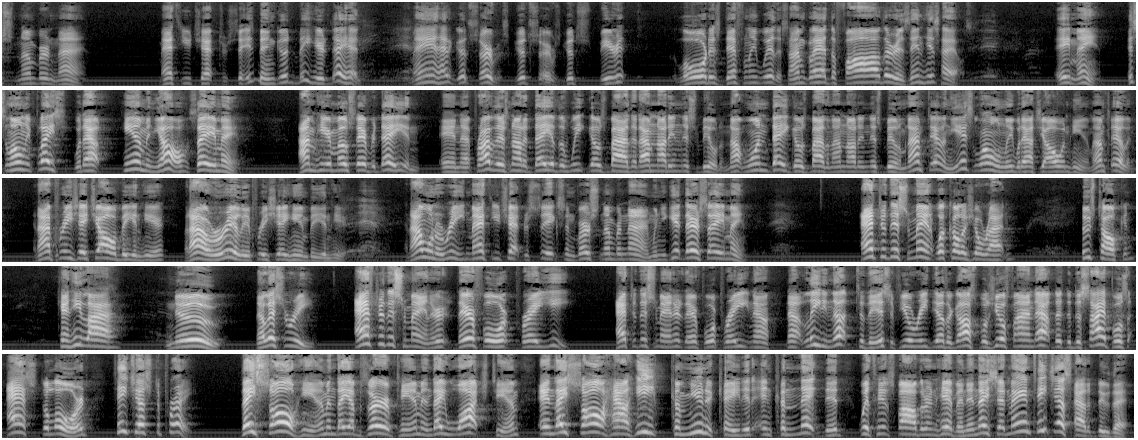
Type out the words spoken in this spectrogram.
verse number 9. Matthew chapter 6. It's been good to be here today, hasn't it? Man, had a good service. Good service. Good spirit. The Lord is definitely with us. I'm glad the Father is in his house. Amen. It's a lonely place without him and y'all. Say amen. I'm here most every day, and, and uh, probably there's not a day of the week goes by that I'm not in this building. Not one day goes by that I'm not in this building. But I'm telling you, it's lonely without y'all and him. I'm telling you. And I appreciate y'all being here, but I really appreciate him being here. And I want to read Matthew chapter 6 and verse number 9. When you get there, say amen. After this man, what color is your writing? Who's talking? Can he lie? No. Now let's read. After this manner, therefore, pray ye. After this manner, therefore, pray ye. Now, now, leading up to this, if you'll read the other Gospels, you'll find out that the disciples asked the Lord, teach us to pray. They saw him and they observed him and they watched him and they saw how he communicated and connected with his Father in heaven. And they said, Man, teach us how to do that.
